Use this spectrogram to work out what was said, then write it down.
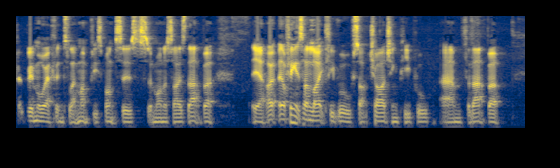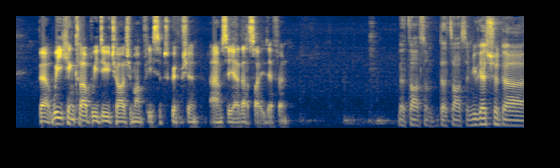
put a bit more effort into like monthly sponsors to monetize that. But yeah, I, I think it's unlikely we'll start charging people um, for that. But but weekend club we do charge a monthly subscription. Um, so yeah, that's slightly different. That's awesome. That's awesome. You guys should uh,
